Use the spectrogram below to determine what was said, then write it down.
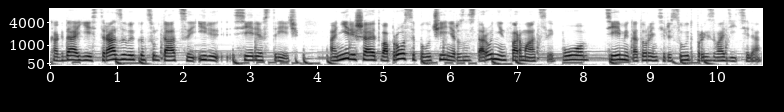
когда есть разовые консультации или серия встреч. Они решают вопросы получения разносторонней информации по теме, которая интересует производителя.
